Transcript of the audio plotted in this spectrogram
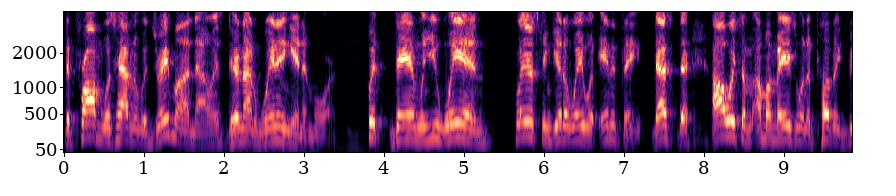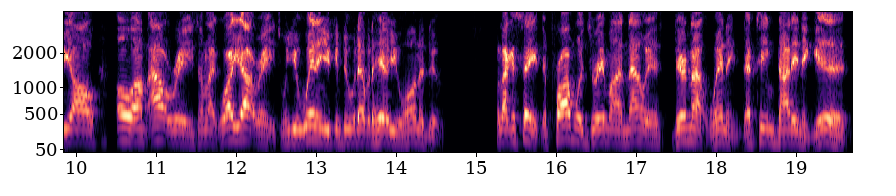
The problem what's happening with Draymond now is they're not winning anymore. Yeah. But Dan, when you win, players can get away with anything. That's the I always am, I'm amazed when the public be all, oh, I'm outraged. I'm like, why are you outraged? When you're winning, you can do whatever the hell you want to do. But like I say, the problem with Draymond now is they're not winning. That team's not any good.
